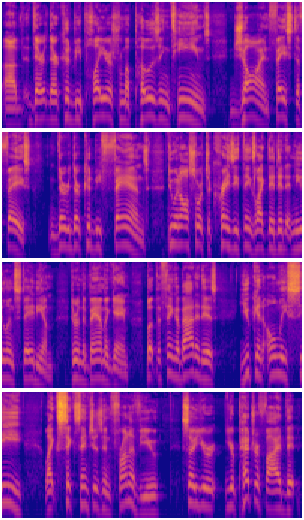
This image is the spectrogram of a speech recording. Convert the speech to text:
Uh, there, there could be players from opposing teams jawing face to face. There, there could be fans doing all sorts of crazy things like they did at Neyland Stadium during the Bama game. But the thing about it is, you can only see like six inches in front of you. So you're, you're petrified that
